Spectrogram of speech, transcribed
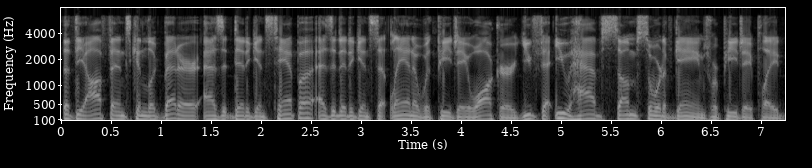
that the offense can look better as it did against Tampa, as it did against Atlanta with PJ Walker. You you have some sort of games where PJ played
